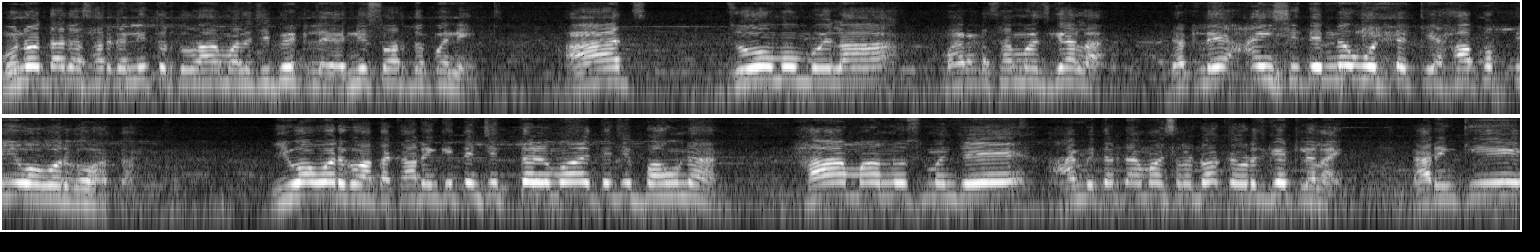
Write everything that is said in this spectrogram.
मनोदादासारखं नेतृत्व आम्हाला जे भेटलंय निस्वार्थपणे. आज जो मुंबईला मराठा समाज गेला त्यातले ऐंशी ते नव्वद टक्के हा फक्त युवा वर्ग होता. युवा वर्ग होता कारण की त्यांची तळमळ त्याची भावना हा माणूस म्हणजे आम्ही तर त्या माणसाला डोक्यावरच घेतलेला आहे. कारण की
